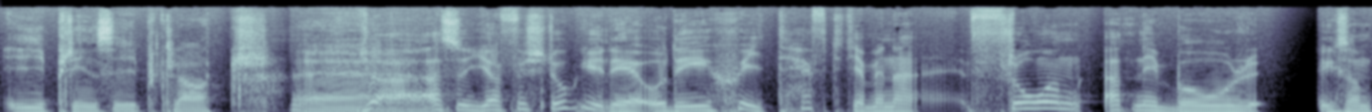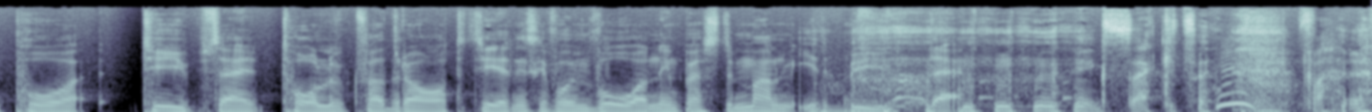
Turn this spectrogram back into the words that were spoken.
i princip klart. Eh, Ja, alltså, jag förstod ju det och det är skithäftigt. Jag menar, från att ni bor liksom, på typ så här 12 kvadrat till att ni ska få en våning på Östermalm i ett byte. Exakt. Jag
